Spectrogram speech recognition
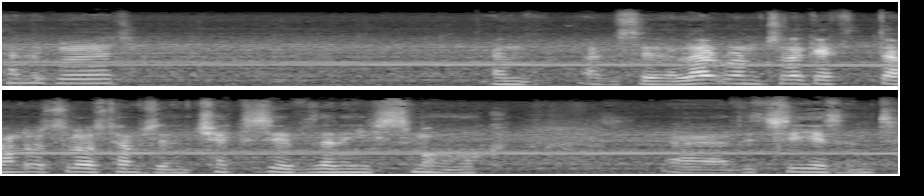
centigrade. And like I say I'll let it run until I get down to its lowest temperature and check to see if there's any smoke. Uh, that she isn't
